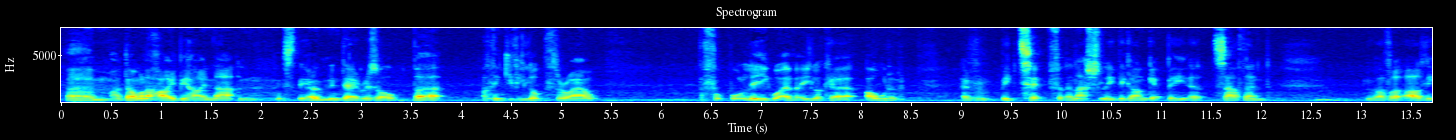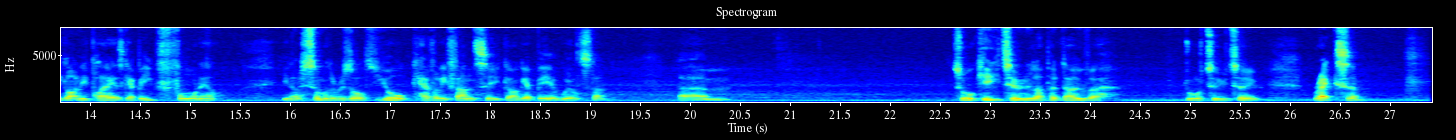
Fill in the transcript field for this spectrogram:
Um, I don't want to hide behind that, and it's the opening day result. But I think if you look throughout the football league, whatever you look at Oldham, every big tip for the National League, they go and get beat at Southend, who have hardly got any players, get beat four 0 You know some of the results. York heavily fancied, go and get beat at Wealdstone. Um, Torquay 2 0 up at Dover, draw 2 2. Wrexham,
